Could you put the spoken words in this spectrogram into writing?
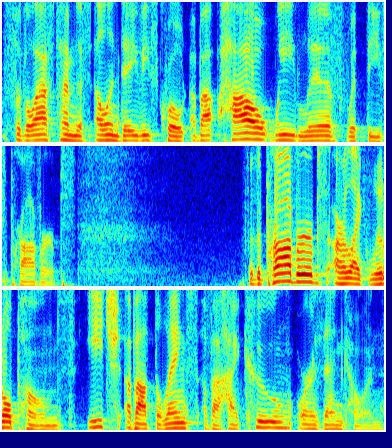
for the last time, this Ellen Davis quote about how we live with these proverbs. For the Proverbs are like little poems, each about the length of a haiku or a zen koan.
